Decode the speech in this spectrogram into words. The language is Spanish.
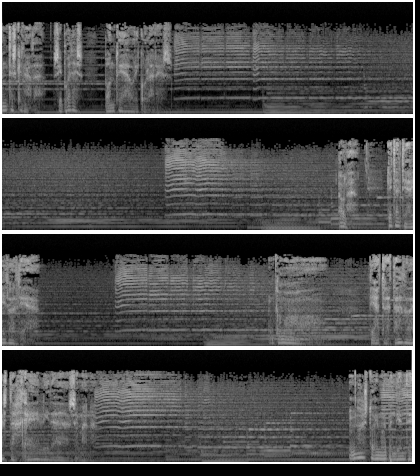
Antes que nada, si puedes, ponte auriculares. Hola, ¿qué tal te ha ido el día? ¿Cómo te ha tratado esta gélida semana? No estoy muy pendiente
